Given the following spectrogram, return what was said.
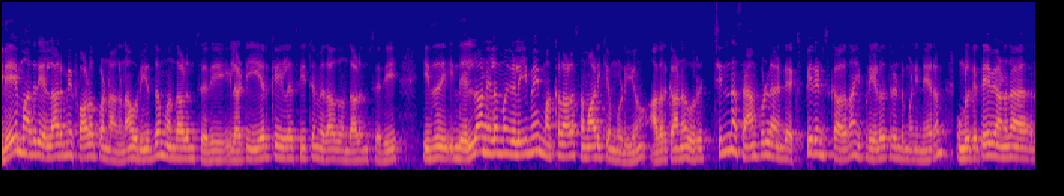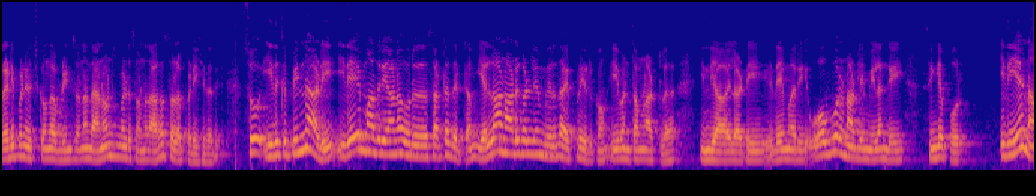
இதே மாதிரி எல்லாருமே ஃபாலோ பண்ணாங்கன்னா ஒரு யுத்தம் வந்தாலும் சரி இல்லாட்டி இயற்கையில் சீற்றம் ஏதாவது வந்தாலும் சரி இது இந்த எல்லா நிலைமைகளையுமே மக்களால் சமாளிக்க முடியும். அதற்கான ஒரு சின்ன சாம்பிள் அண்ட் எக்ஸ்பீரியன்ஸ்க்காக தான் இப்படி 72 ரெண்டு மணி நேரம் உங்களுக்கு தேவையானதை ரெடி பண்ணி வச்சுக்கோங்க அப்படின்னு சொன்ன அந்த அனௌன்ஸ்மெண்ட் சொன்னதாக சொல்லப்படுகிறது. ஸோ இதுக்கு பின்னாடி இதே மாதிரியான ஒரு சட்டத்திட்டம் எல்லா நாடுகள்லையும் இருந்தால் எப்படி இருக்கும்? ஈவன் தமிழ்நாட்டில் இந்தியா இல்லாட்டி இதே மாதிரி ஒவ்வொரு நாட்டிலையும் இலங்கை சிங்கப்பூர் இது ஏன்னா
